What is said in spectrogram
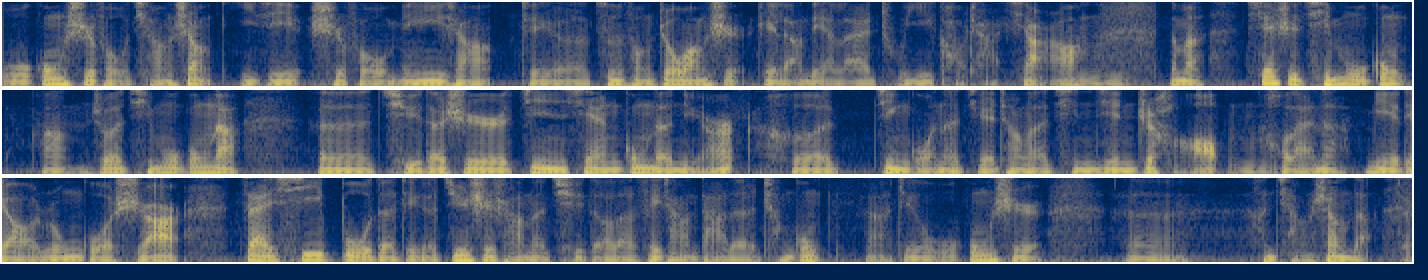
武功是否强盛，以及是否名义上这个尊奉周王室这两点来逐一考察一下啊。那么，先是秦穆公啊，说秦穆公呢，呃，娶的是晋献公的女儿，和晋国呢结成了秦晋之好。后来呢，灭掉荣国十二，在西部的这个军事上呢，取得了非常大的成功啊。这个武功是呃很强盛的。对，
